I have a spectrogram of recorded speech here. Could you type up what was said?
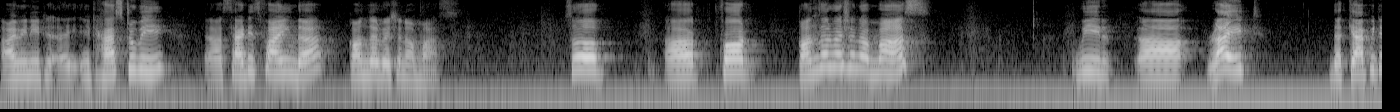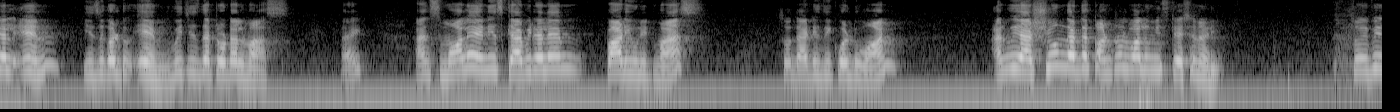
I mean it, it has to be uh, satisfying the conservation of mass. So uh, for conservation of mass we uh, write the capital N is equal to m which is the total mass right and small n is capital M per unit mass. So that is equal to 1 and we assume that the control volume is stationary. So if we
